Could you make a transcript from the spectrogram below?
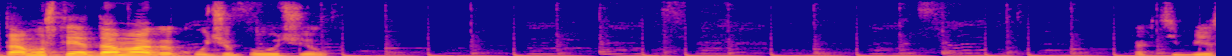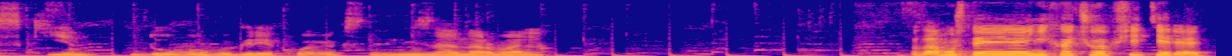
Потому что я дамага кучу получил. Как тебе скин Дума в игре комикс? Не знаю, нормально. Потому что я не хочу вообще терять.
